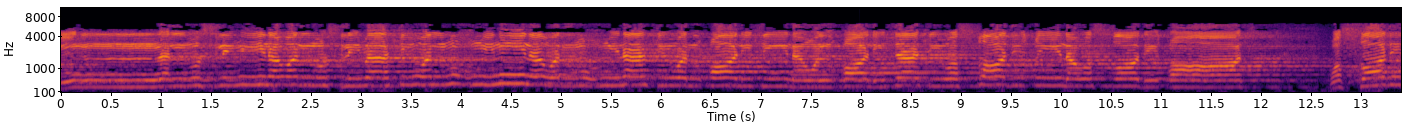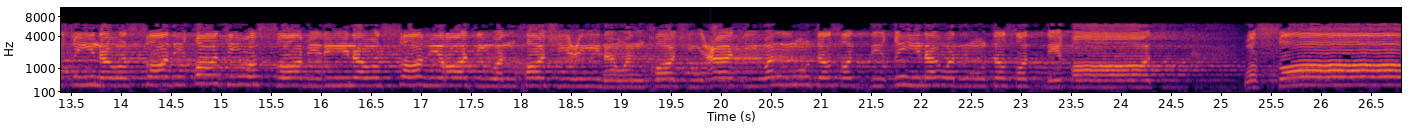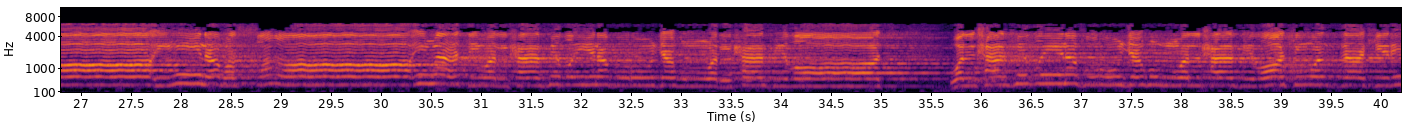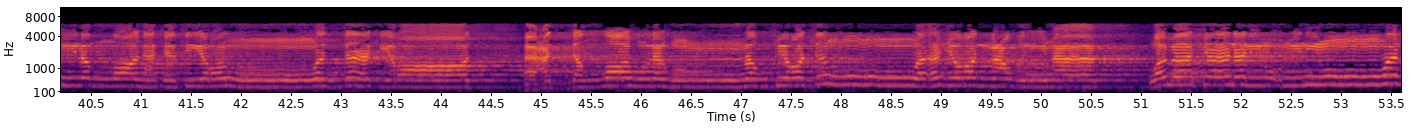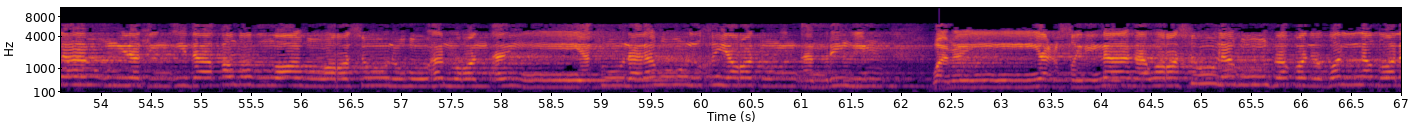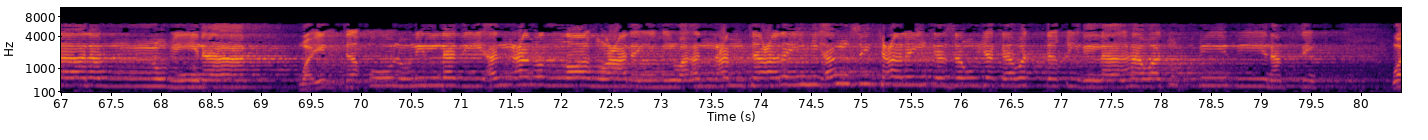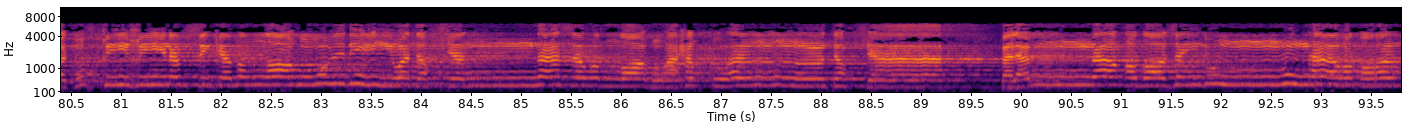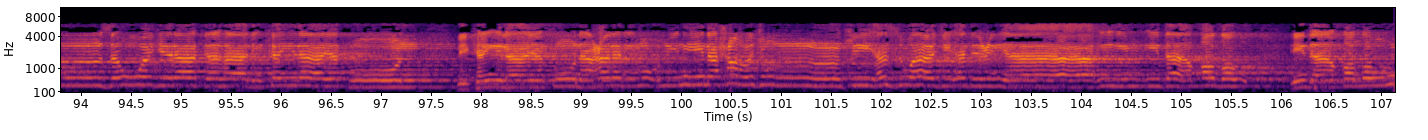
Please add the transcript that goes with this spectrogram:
إن المسلمين والمسلمات والمؤمنين والمؤمنات والقانتين والقانتات والصادقين والصادقات والصادقين والصادقات والصابرين والصابرات والخاشعين والخاشعات والمتصدقين والمتصدقات والصائمين والصائمات والحافظين فروجهم والحافظات والحافظين فروجهم والحافظات والذاكرين الله كثيرا والذاكرات أعد الله لهم مغفرة وأجرا عظيما وما كان لمؤمن ولا مؤمنة إذا قضى الله ورسوله أمرا أن يكون لهم الخيرة من أمرهم ومن يعص الله ورسوله فقد ضل ضلالا مبينا وإذ تقول للذي أنعم الله عليه وأنعمت عليه أمسك عليك زوجك واتق الله وتخفي في نفسك وتخفي في نفسك ما الله مبديه وتخشى الناس والله أحق أن تخشاه. فلما قضى زيد منها وطرا زوجناكها لكي لا يكون لكي لا يكون على المؤمنين حرج في أزواج أدعيائهم إذا قضوا إذا قضوا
